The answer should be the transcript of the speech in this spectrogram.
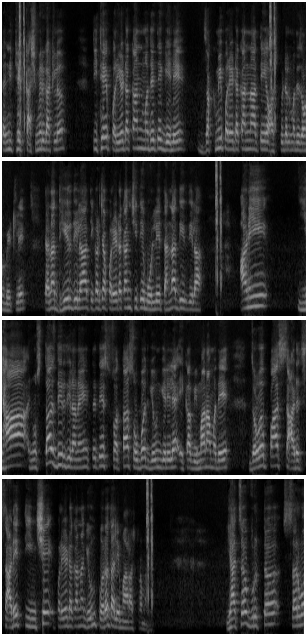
त्यांनी थेट काश्मीर गाठलं तिथे पर्यटकांमध्ये ते गेले जखमी पर्यटकांना ते हॉस्पिटलमध्ये जाऊन भेटले. त्यांना धीर दिला तिकडच्या पर्यटकांशी ते बोलले त्यांना धीर दिला. आणि ह्या नुसताच धीर दिला नाही तर ते स्वतः सोबत घेऊन गेलेल्या एका विमानामध्ये जवळपास साडे साडेतीनशे पर्यटकांना घेऊन परत आले महाराष्ट्रामध्ये. ह्याचं वृत्त सर्व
